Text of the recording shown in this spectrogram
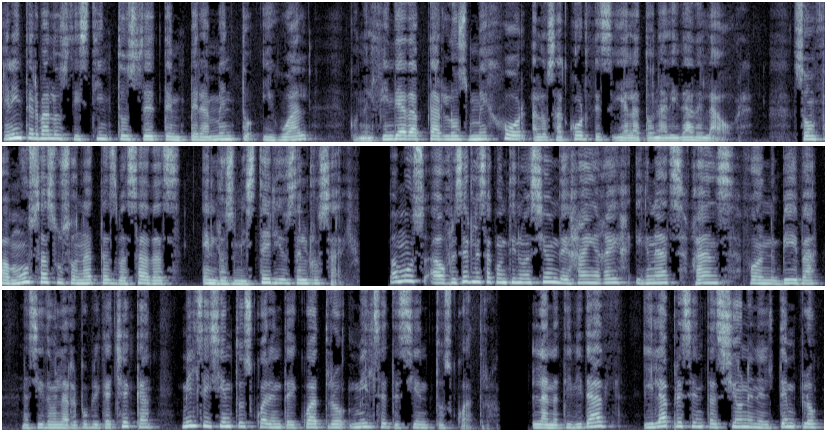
en intervalos distintos de temperamento igual, con el fin de adaptarlos mejor a los acordes y a la tonalidad de la obra. Son famosas sus sonatas basadas en los misterios del rosario. Vamos a ofrecerles a continuación de Heinrich Ignaz Franz von Weber, nacido en la República Checa, 1644-1704. La Natividad y la presentación en el templo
